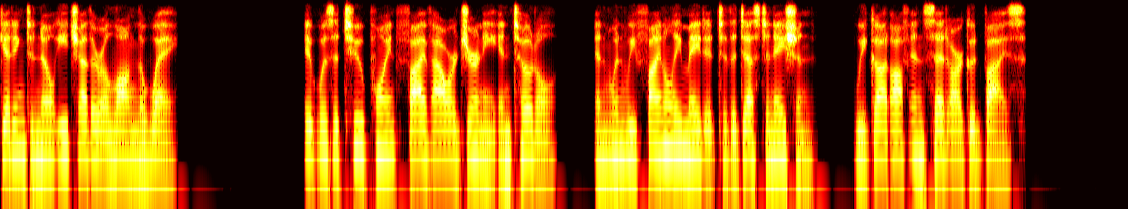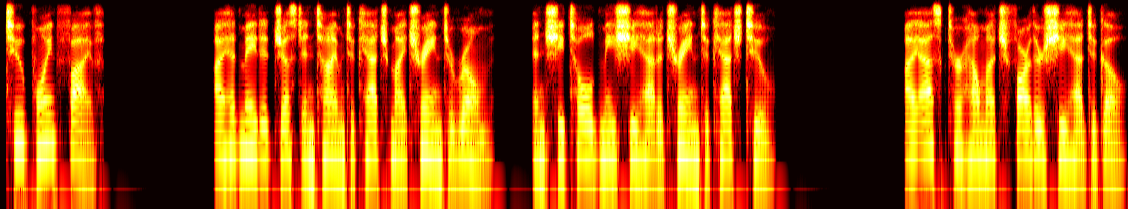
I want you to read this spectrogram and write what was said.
getting to know each other along the way. It was a 2.5 hour journey in total, and when we finally made it to the destination, we got off and said our goodbyes. 2.5 I had made it just in time to catch my train to Rome, and she told me she had a train to catch too. I asked her how much farther she had to go,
